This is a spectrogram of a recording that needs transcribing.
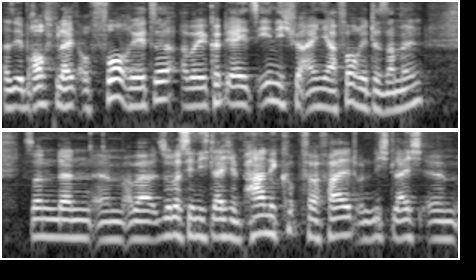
Also ihr braucht vielleicht auch Vorräte, aber ihr könnt ja jetzt eh nicht für ein Jahr Vorräte sammeln, sondern ähm, aber so, dass ihr nicht gleich in Panik verfallt und nicht gleich ähm,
